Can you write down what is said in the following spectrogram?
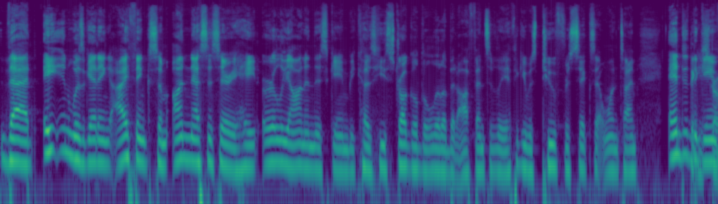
that Ayton was getting, I think, some unnecessary hate early on in this game because he struggled a little bit offensively. I think he was two for six at one time, ended the game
